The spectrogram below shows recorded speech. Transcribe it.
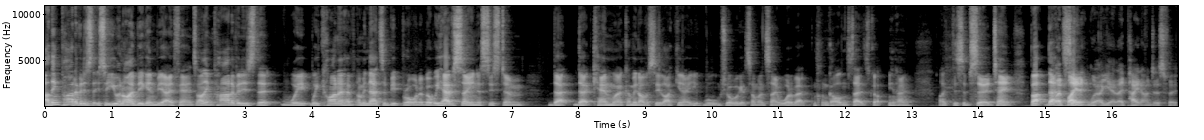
I think part of it is that so you and I are big NBA fans. I think part of it is that we we kind of have. I mean, that's a bit broader, but we have seen a system that that can work. I mean, obviously, like you know, you, well, I'm sure we'll get someone saying, well, "What about Golden State's got you know like this absurd team?" But that Well, they played said. Well, yeah, they paid unders for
